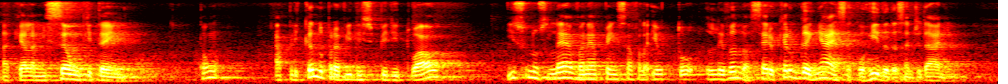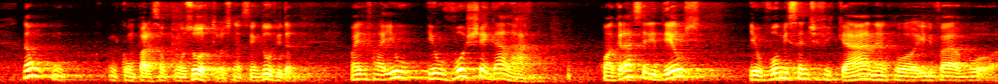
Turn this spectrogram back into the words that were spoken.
aquela missão que tem então, aplicando para a vida espiritual, isso nos leva né, a pensar, falar, eu estou levando a sério, eu quero ganhar essa corrida da santidade, não em comparação com os outros, né, sem dúvida, mas ele fala, eu, eu vou chegar lá, com a graça de Deus, eu vou me santificar, né, ele vai, vou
